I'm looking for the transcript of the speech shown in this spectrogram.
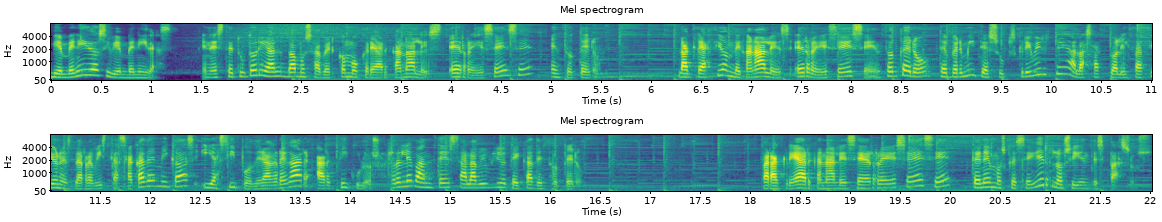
Bienvenidos y bienvenidas. En este tutorial vamos a ver cómo crear canales RSS en Zotero. La creación de canales RSS en Zotero te permite suscribirte a las actualizaciones de revistas académicas y así poder agregar artículos relevantes a la biblioteca de Zotero. Para crear canales RSS tenemos que seguir los siguientes pasos.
